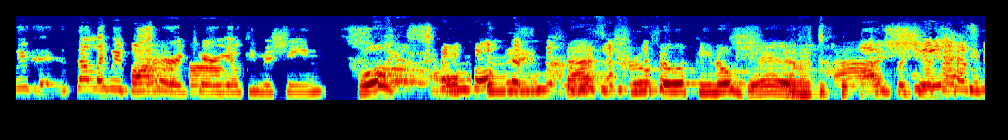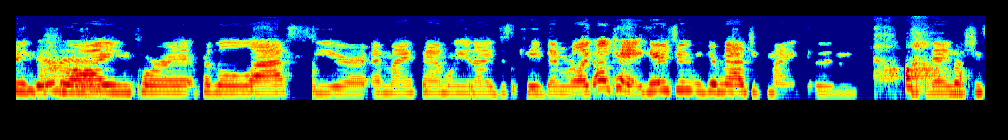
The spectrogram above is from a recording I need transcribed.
it's not like we bought her a karaoke machine. so, That's true Filipino gift. Uh, she has been giving. crying for it for the last year, and my family and I just caved in. We're like, okay, here's your, your magic mic. And then she.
